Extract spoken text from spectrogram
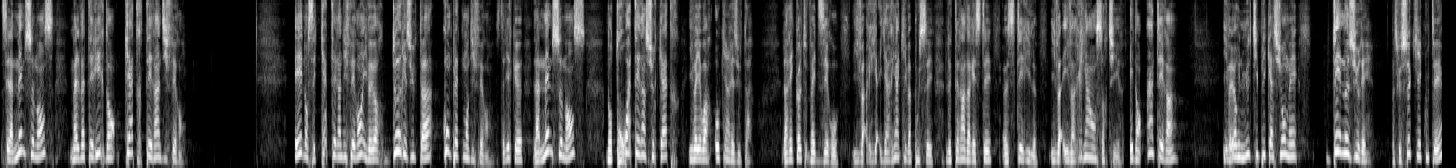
c'est la même semence, mais elle va atterrir dans quatre terrains différents. Et dans ces quatre terrains différents, il va y avoir deux résultats complètement différent. C'est-à-dire que la même semence, dans trois terrains sur quatre, il va y avoir aucun résultat. La récolte va être zéro. Il n'y a rien qui va pousser. Le terrain va rester euh, stérile. Il ne va, va rien en sortir. Et dans un terrain, il va y avoir une multiplication, mais démesurée. Parce que ceux qui écoutaient,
